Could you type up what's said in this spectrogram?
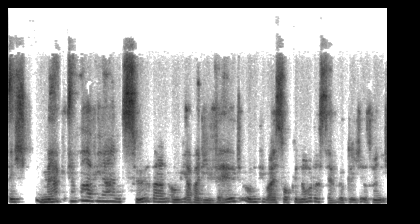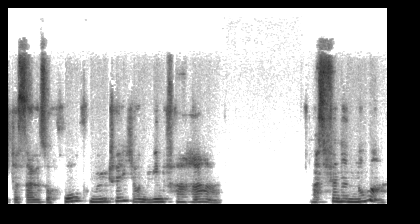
ich merke immer wieder ein Zögern irgendwie, aber die Welt irgendwie weiß doch genau, dass der wirklich ist. Wenn ich das sage, so hochmütig und wie ein Verrat. Was für eine Nummer.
